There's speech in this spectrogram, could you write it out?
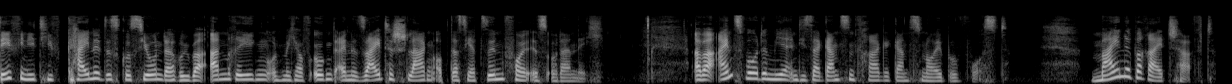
definitiv keine Diskussion darüber anregen und mich auf irgendeine Seite schlagen, ob das jetzt sinnvoll ist oder nicht. Aber eins wurde mir in dieser ganzen Frage ganz neu bewusst. Meine Bereitschaft,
